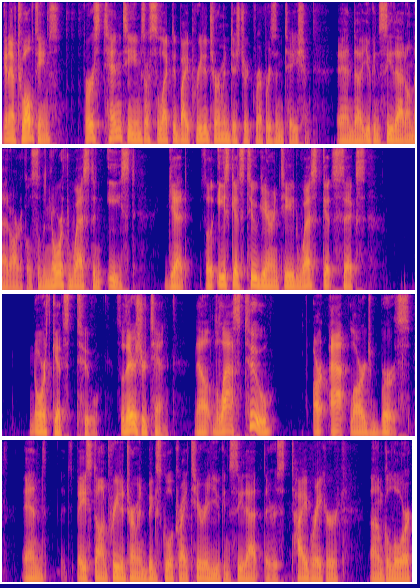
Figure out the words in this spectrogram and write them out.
gonna have twelve teams. First ten teams are selected by predetermined district representation, and uh, you can see that on that article. So the Northwest and East get so East gets two guaranteed, West gets six, North gets two. So there's your 10. Now, the last two are at large berths, and it's based on predetermined big school criteria. You can see that there's tiebreaker um, galore.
